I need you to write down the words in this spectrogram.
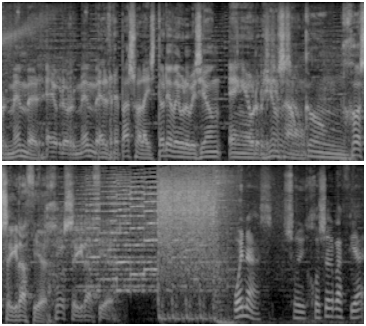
Remember. Euro Remember. El repaso a la historia de Eurovisión en Eurovisión Sound con José Gracia. José Gracia. Buenas, soy José Gracia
